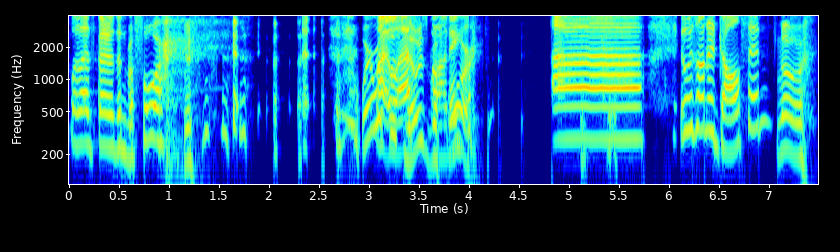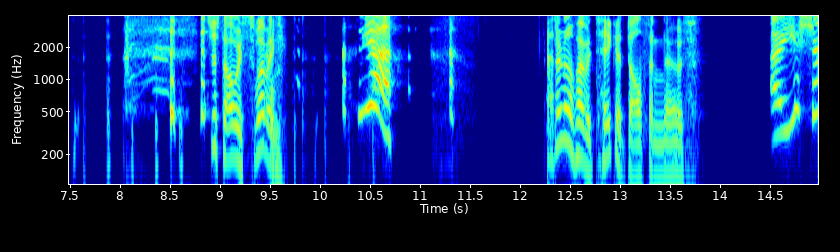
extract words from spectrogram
well, that's better than before. Where was My this nose spotting. before? Uh, it was on a dolphin. No, just always swimming. Yeah. I don't know if I would take a dolphin nose. Are you sure?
